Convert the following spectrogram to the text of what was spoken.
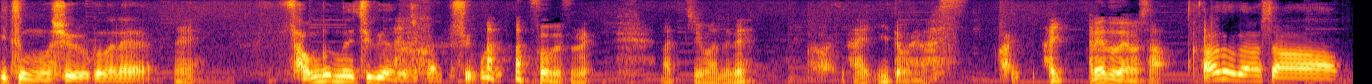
いつもの収録のねね、3分の1ぐらいの時間ですよ そうですね。あっちゅうまでね。はい。はいいいと思います。はい。はい。ありがとうございました。ありがとうございました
